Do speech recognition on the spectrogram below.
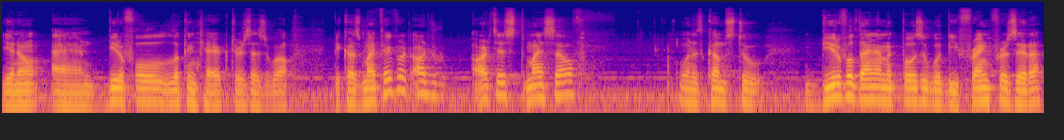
you know, and beautiful looking characters as well. Because my favorite art artist myself, when it comes to beautiful dynamic poses, would be Frank Frazetta.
